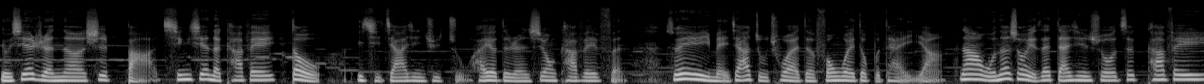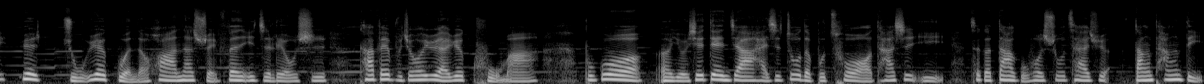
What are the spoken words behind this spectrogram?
有些人呢是把新鲜的咖啡豆。一起加进去煮，还有的人是用咖啡粉，所以每家煮出来的风味都不太一样。那我那时候也在担心说，这咖啡越煮越滚的话，那水分一直流失，咖啡不就会越来越苦吗？不过呃，有些店家还是做的不错，他是以这个大骨或蔬菜去当汤底，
